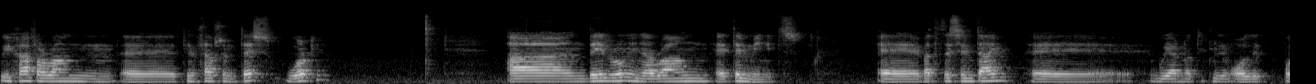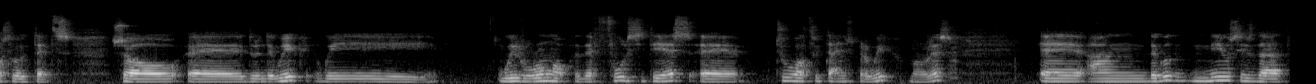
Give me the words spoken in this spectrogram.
we have around uh, 10,000 tests working and they run in around uh, 10 minutes. But at the same time, we are not including all the possible tests. So during the week, we we run the full CTS two or three times per week, more or less. Uh, and the good news is that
